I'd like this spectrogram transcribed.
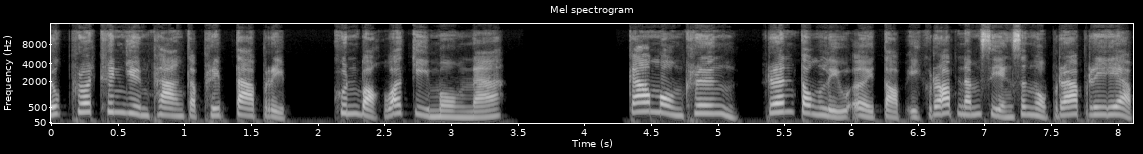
ลุกพรวดขึ้นยืนพลางกับพริบตาปริบ คุณบอกว่ากี่โมงนะเก้าโมงครึ่งเรื่อนตรงหลิวเอ่ยตอบอีกรอบน้ำเสียงสงบราบเรียบ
